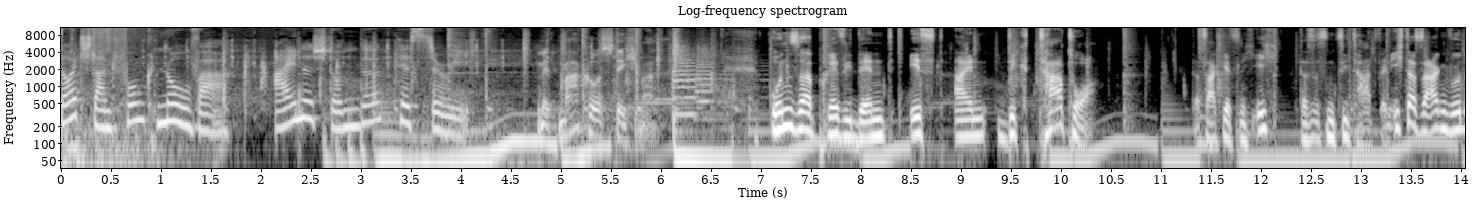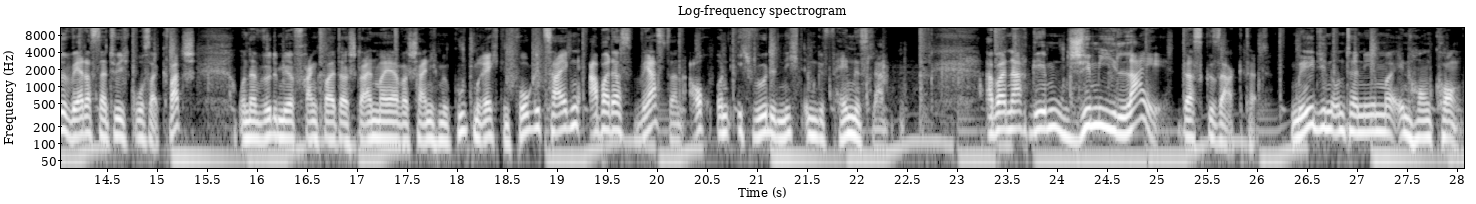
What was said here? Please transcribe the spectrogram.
Deutschlandfunk Nova. Eine Stunde History. Mit Markus Dichmann. Unser Präsident ist ein Diktator. Das sagt jetzt nicht ich, das ist ein Zitat. Wenn ich das sagen würde, wäre das natürlich großer Quatsch. Und dann würde mir Frank-Walter Steinmeier wahrscheinlich mit gutem Recht den Vogel zeigen. Aber das wär's dann auch und ich würde nicht im Gefängnis landen. Aber nachdem Jimmy Lai das gesagt hat, Medienunternehmer in Hongkong,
